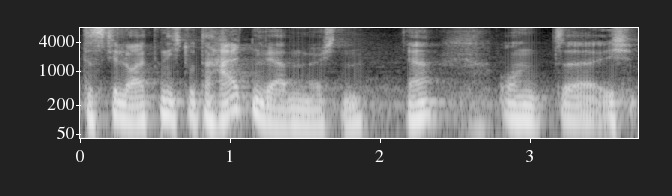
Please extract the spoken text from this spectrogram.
dass die Leute nicht unterhalten werden möchten. Ja? Und, äh, ich,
